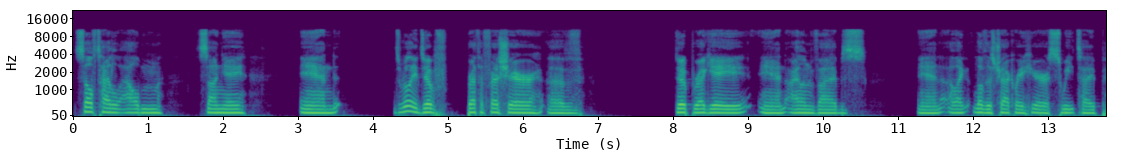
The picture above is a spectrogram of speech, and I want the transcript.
self-titled album, Sanye, and it's really a dope breath of fresh air of dope reggae and island vibes. And I like love this track right here, Sweet Type.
